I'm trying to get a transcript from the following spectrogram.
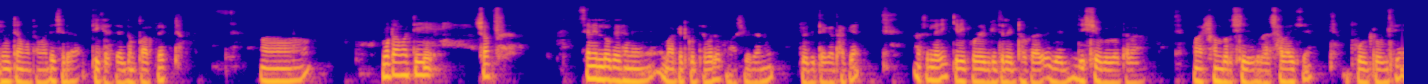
ভিউটা মোটামুটি সেটা ঠিক আছে, একদম পারফেক্ট মোটামুটি সব শ্রেণির লোক এখানে মার্কেট করতে পারে, কোনো অসুবিধা নেই, যদি টাকা থাকে। আসলে গিরিপুরের ভিতরে ঢোকার যে দৃশ্যগুলো, তারা অনেক সুন্দর সিঁড়িগুলো সাজাইছে, ফুল টুল দিয়ে,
